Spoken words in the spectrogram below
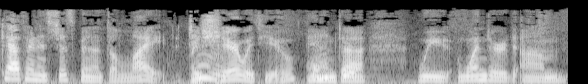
Catherine, it's just been a delight to share with you, and you. Uh, we wondered. Um,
